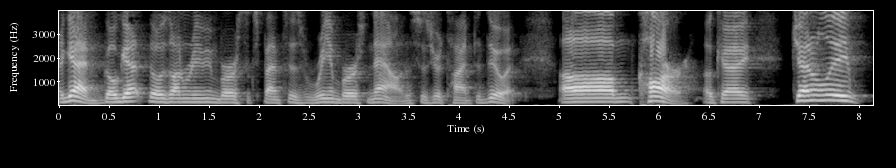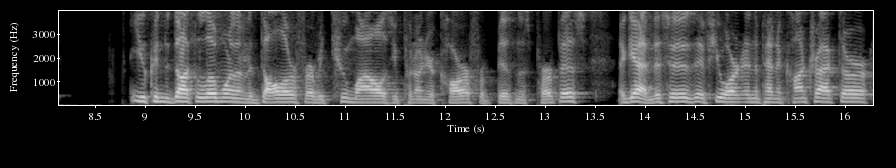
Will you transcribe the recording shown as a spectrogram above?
Again, go get those unreimbursed expenses reimbursed now. This is your time to do it. Um, car, okay? Generally, you can deduct a little more than a dollar for every two miles you put on your car for business purpose. Again, this is if you are an independent contractor,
